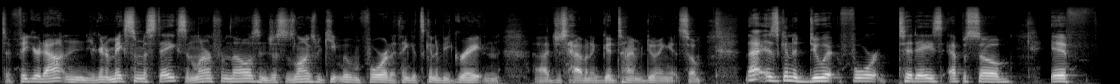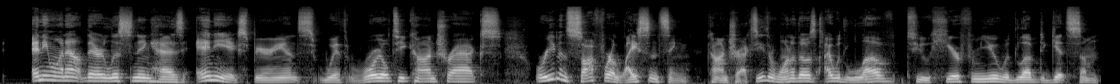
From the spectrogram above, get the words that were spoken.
to figure it out, and you're going to make some mistakes and learn from those. And just as long as we keep moving forward, I think it's going to be great, and uh, just having a good time doing it. So that is going to do it for today's episode. If anyone out there listening has any experience with royalty contracts or even software licensing contracts, either one of those, I would love to hear from you. Would love to get some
